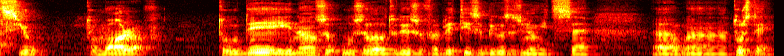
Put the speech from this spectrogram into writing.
See you tomorrow. Today, non so, uso today so for play because as you know it's uh, uh, Thursday.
